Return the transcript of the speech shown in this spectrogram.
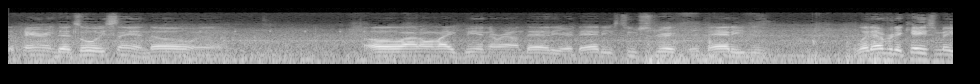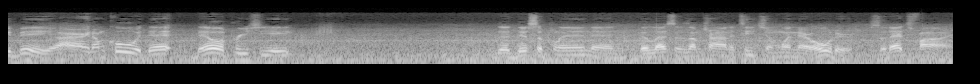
the parent that's always saying no and oh I don't like being around daddy or daddy's too strict or daddy just whatever the case may be. All right, I'm cool with that. They'll appreciate the discipline and the lessons I'm trying to teach them when they're older. So that's fine.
